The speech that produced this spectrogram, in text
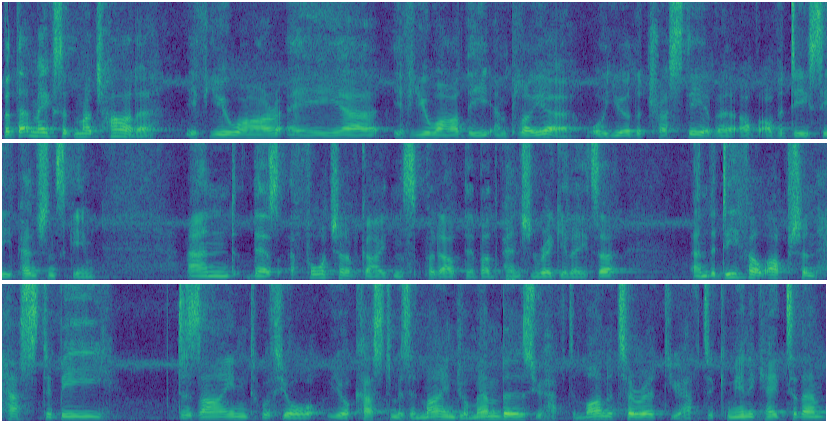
But that makes it much harder if you are, a, uh, if you are the employer or you're the trustee of a, of, of a DC pension scheme. And there's a fortune of guidance put out there by the pension regulator. And the default option has to be designed with your, your customers in mind, your members. You have to monitor it, you have to communicate to them.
